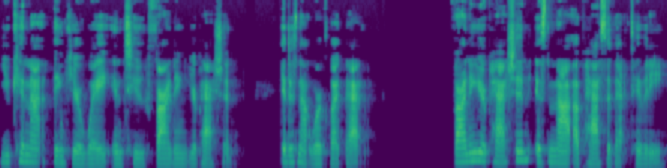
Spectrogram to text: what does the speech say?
You cannot think your way into finding your passion. It does not work like that. Finding your passion is not a passive activity.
